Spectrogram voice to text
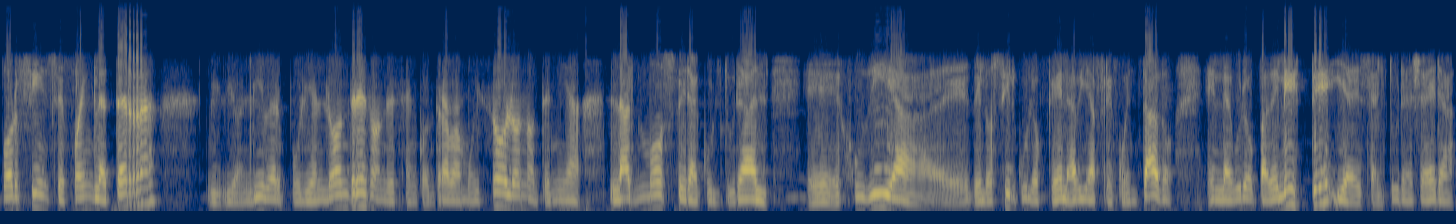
por fin se fue a Inglaterra, vivió en Liverpool y en Londres, donde se encontraba muy solo, no tenía la atmósfera cultural eh, judía eh, de los círculos que él había frecuentado en la Europa del Este, y a esa altura ya era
